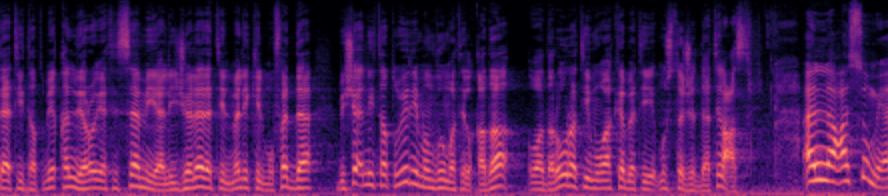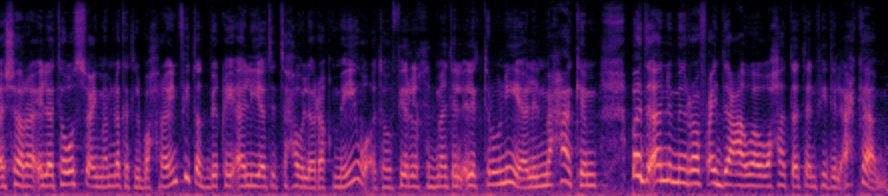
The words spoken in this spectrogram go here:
تأتي تطبيقا لرؤية السامية لجلالة الملك المفدى بشأن تطوير منظومة القضاء وضرورة مواكبة مستجدات العصر. العسومي أشار إلى توسع مملكة البحرين في تطبيق آلية التحول الرقمي وتوفير الخدمات الإلكترونية للمحاكم بدءا من رفع الدعاوى وحتى تنفيذ الأحكام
